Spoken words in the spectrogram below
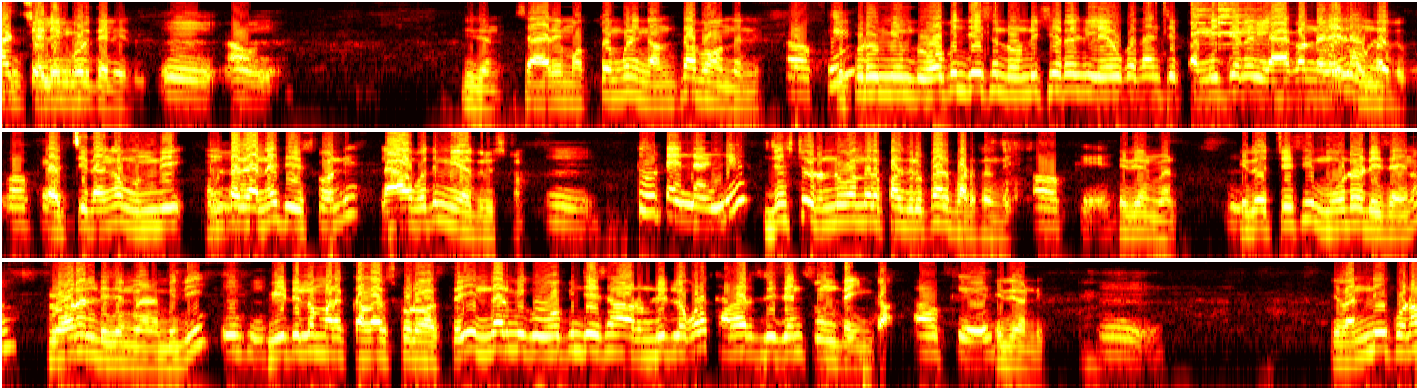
అసలు సెల్లింగ్ కూడా తెలియదు. అవును. ఇదండి. శారీ మొత్తం కూడా ఇంక అంతా బాగుందండి. ఇప్పుడు మేము ఓపెన్ చేసిన రెండు చీరలు లేవు కదా అని చెప్పి అన్ని చీరలు లేకుండా అనేది ఉండదు. ఖచ్చితంగా ఉంది. ఉంటది అనేది తీసుకోండి. లేకపోతే మీ అదృష్టం. టూ టెన్ అండి? జస్ట్ రెండు వందల పది రూపాయలు పడుతుంది. ఓకే. ఇదే మేడం? ఇది వచ్చేసి మూడో డిజైన్. ఫ్లోరల్ డిజైన్ మేడం ఇది. వీటిలో మనకి కలర్స్ కూడా వస్తాయి. ఇందాక మీకు ఓపెన్ చేసిన రెండిట్లో కూడా కలర్స్ డిజైన్స్ ఉంటాయి ఇంకా. ఇదండి ఇవన్నీ కూడా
